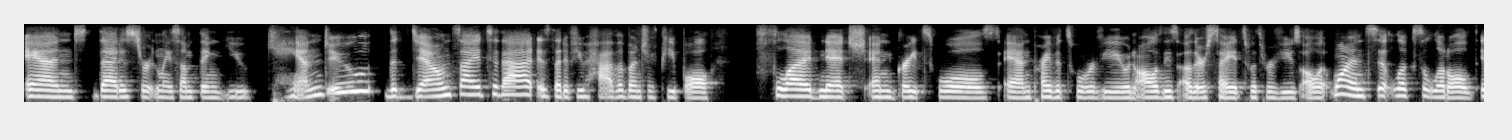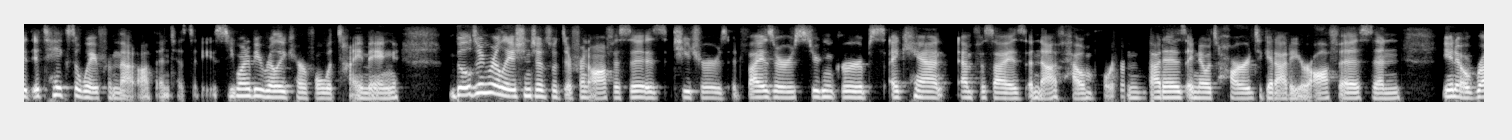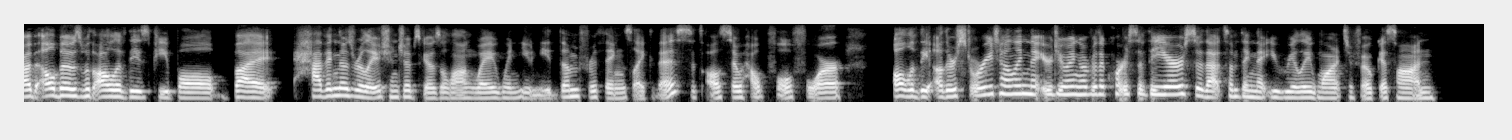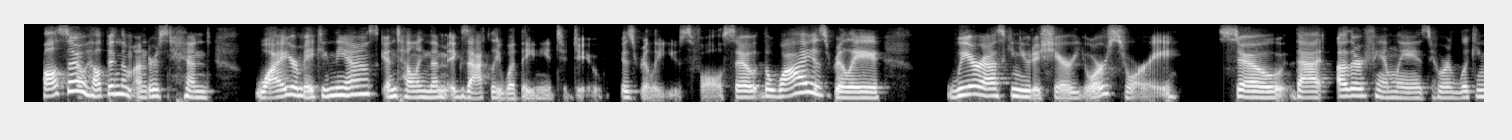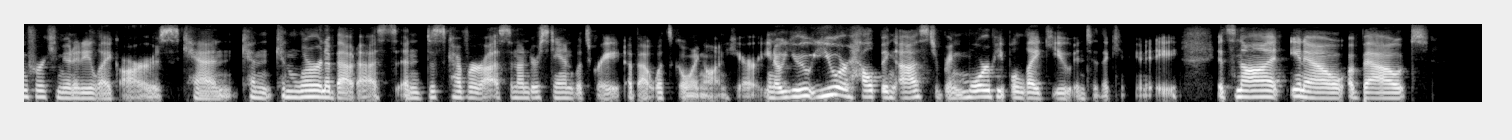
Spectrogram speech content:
And that is certainly something you can do. The downside to that is that if you have a bunch of people flood niche and great schools and private school review and all of these other sites with reviews all at once, it looks a little, it, it takes away from that authenticity. So you want to be really careful with timing. Building relationships with different offices, teachers, advisors, student groups, I can't emphasize enough how important that is. I know it's hard to get out of your office and you know, rub elbows with all of these people, but having those relationships goes a long way when you need them for things like this. It's also helpful for all of the other storytelling that you're doing over the course of the year. So that's something that you really want to focus on. Also, helping them understand why you're making the ask and telling them exactly what they need to do is really useful. So the why is really we are asking you to share your story so that other families who are looking for a community like ours can can can learn about us and discover us and understand what's great about what's going on here. You know you you are helping us to bring more people like you into the community. It's not you know about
